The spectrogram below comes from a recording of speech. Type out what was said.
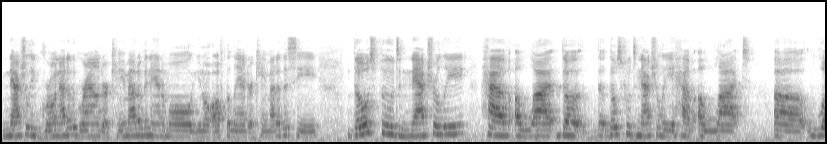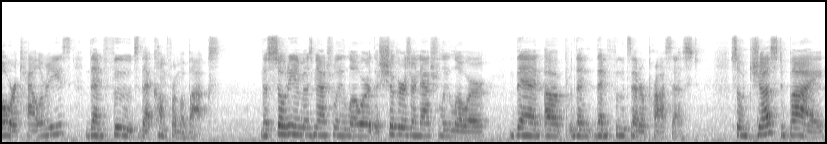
naturally grown out of the ground or came out of an animal you know off the land or came out of the sea those foods naturally have a lot the, the those foods naturally have a lot uh, lower calories than foods that come from a box. The sodium is naturally lower, the sugars are naturally lower than uh, than than foods that are processed. So just by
